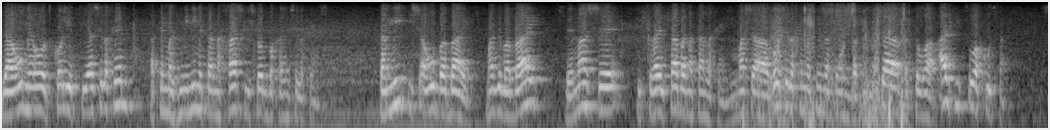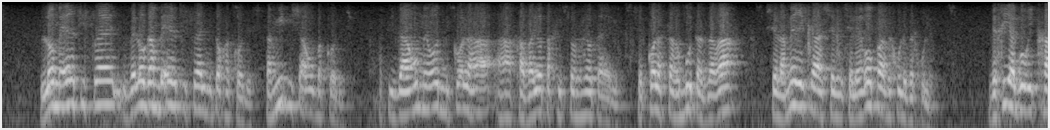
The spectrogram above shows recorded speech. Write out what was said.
זהרו מאוד, כל יציאה שלכם, אתם מזמינים את הנחש לשלוט בחיים שלכם. תמיד תישארו בבית. מה זה בבית? במה שישראל סבא נתן לכם, מה שהאבות שלכם נתנו לכם, בקדושה, בתורה. אל תצאו החוצה. לא מארץ ישראל ולא גם בארץ ישראל מתוך הקודש. תמיד תישארו בקודש. אז תיזהרו מאוד מכל החוויות החיצוניות האלה, של כל התרבות הזרה של אמריקה, של, של אירופה וכו' וכו'. וכי יגור איתך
